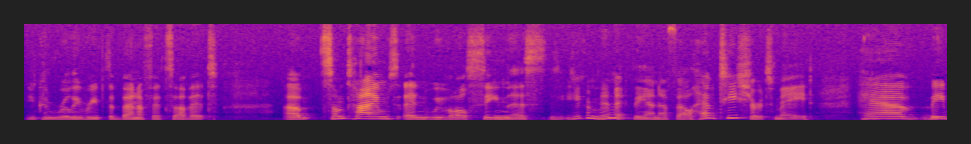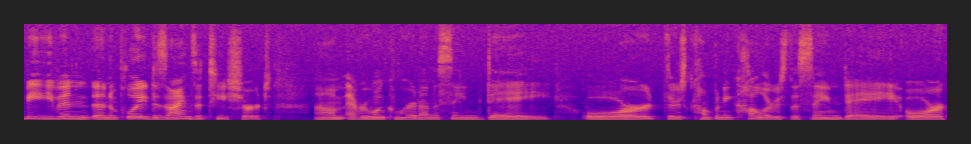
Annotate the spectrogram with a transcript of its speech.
you can really reap the benefits of it. Um, sometimes, and we've all seen this, you can mimic the NFL. Have T-shirts made. Have maybe even an employee designs a T-shirt. Um, everyone can wear it on the same day, or there's company colors the same day, or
